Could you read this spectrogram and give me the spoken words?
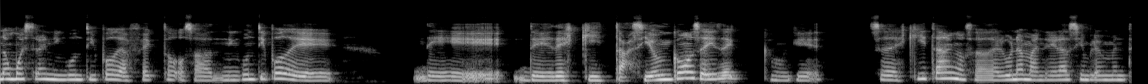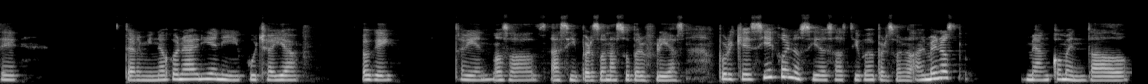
no muestran ningún tipo de afecto, o sea, ningún tipo de, de, de desquitación, ¿cómo se dice? Como que se desquitan, o sea, de alguna manera simplemente terminó con alguien y pucha ya, ok, está bien, o sea, así, personas súper frías, porque sí he conocido esos tipos de personas, al menos me han comentado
